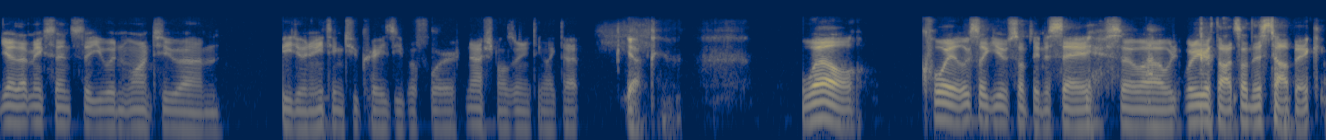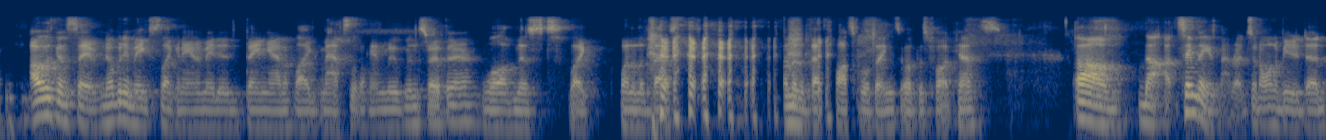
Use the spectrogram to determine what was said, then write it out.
Yeah, that makes sense that you wouldn't want to um, be doing anything too crazy before nationals or anything like that. Yeah. Well, Coy, it looks like you have something to say. So, uh, what- are your thoughts on this topic? I was gonna say if nobody makes like an animated thing out of like Matt's little hand movements right there, we'll have missed like one of the best one of the best possible things about this podcast. Um, no, same thing as Matt Red. So I don't want to be a dead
